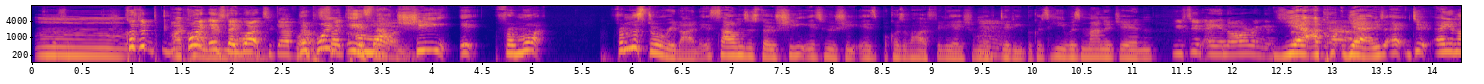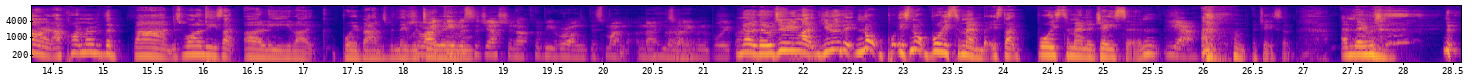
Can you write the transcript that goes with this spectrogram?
Mm. because the, the point is they work together. The point so is that on. she it from what from the storyline, it sounds as though she is who she is because of her affiliation with Mm. Diddy because he was managing. he was doing A and Ring and stuff. Yeah, I can't. Yeah, it was A and R, and I can't remember the band. It's one of these like early like boy bands when they were Shall I give a suggestion? I could be wrong. This might not. No, he's not even a boy band. no, they were doing like you know that not it's not Boyz II Men, but it's like Boyz II Men adjacent. Yeah. adjacent, and they were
